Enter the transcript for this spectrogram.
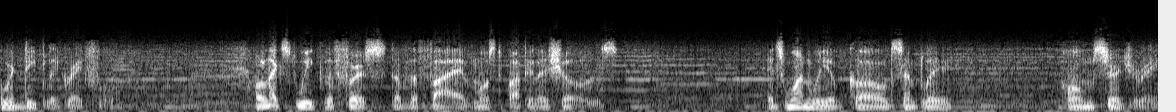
We're deeply grateful. Well, next week, the first of the five most popular shows. It's one we have called simply Home Surgery.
